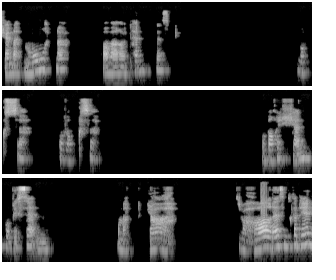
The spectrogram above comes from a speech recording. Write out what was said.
Kjenn at motet å være autentisk vokser og vokser. Og bare kjenn på vissheten om at ja, du har det som skal til.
